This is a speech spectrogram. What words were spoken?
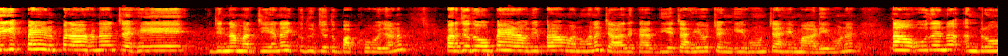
ਤੇ ਭੈਣ ਭਰਾ ਹਨਾ, ਚਾਹੇ ਜਿੰਨਾ ਮਰਜ਼ੀ ਹੈ ਨਾ, ਇੱਕ ਦੂਜੇ ਤੋਂ ਵੱਖ ਹੋ ਜਾਣ, ਪਰ ਜਦੋਂ ਭੈਣ ਆਪਦੇ ਭਰਾਵਾਂ ਨੂੰ ਹਨਾ ਯਾਦ ਕਰਦੀ ਹੈ, ਚਾਹੇ ਉਹ ਚੰਗੇ ਹੋਣ, ਚਾਹੇ ਮਾੜੇ ਹੋਣ, ਤਾਂ ਉਹਦਾ ਨਾ ਅੰਦਰੋਂ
